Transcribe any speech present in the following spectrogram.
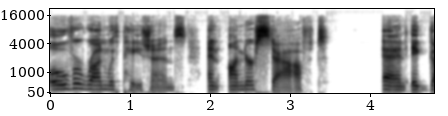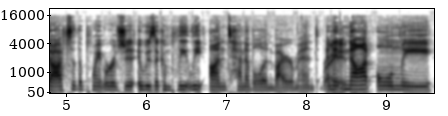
overrun with patients and understaffed and it got to the point where it was, just, it was a completely untenable environment and it not only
